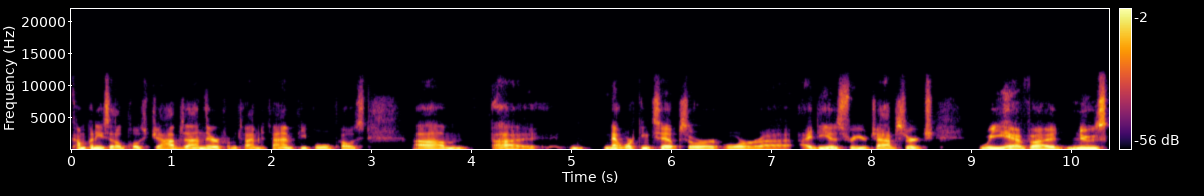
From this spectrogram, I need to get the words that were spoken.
companies that'll post jobs on there from time to time. People will post um, uh, networking tips or or uh, ideas for your job search. We have uh, news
